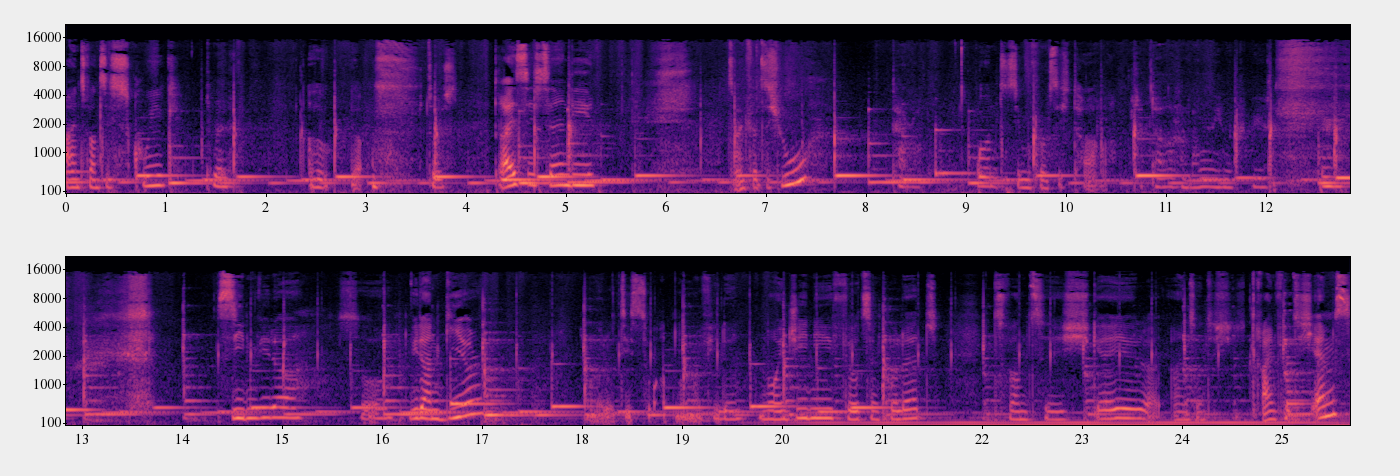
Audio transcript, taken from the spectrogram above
21 Squeak. 12. Also, ja. So ist 30 Sandy, 42 Lu Und 57 Tara. Ich hab Tara schon lange nicht mehr gespielt. 7 wieder. So. Wieder ein Gear. Junge, Du ziehst so abnormal viele. 9 Genie, 14 Colette, 20 Gale, 21, 43 Ems.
